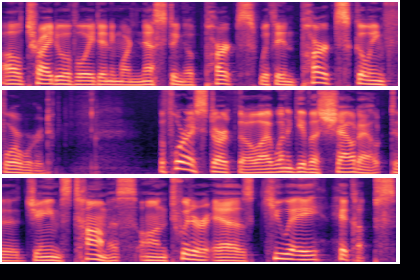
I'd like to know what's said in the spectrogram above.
I'll try to avoid any more nesting of parts within parts going forward. Before I start, though, I want to give a shout out to James Thomas on Twitter as QA Hiccups.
